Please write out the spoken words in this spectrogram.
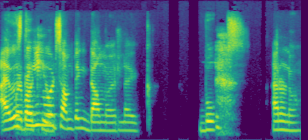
I was about thinking you? about something dumber like books. I don't know.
